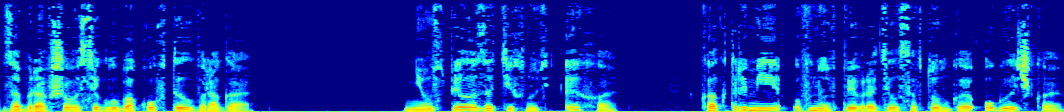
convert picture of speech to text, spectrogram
забравшегося глубоко в тыл врага. Не успело затихнуть эхо, как Треми вновь превратился в тонкое облачко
